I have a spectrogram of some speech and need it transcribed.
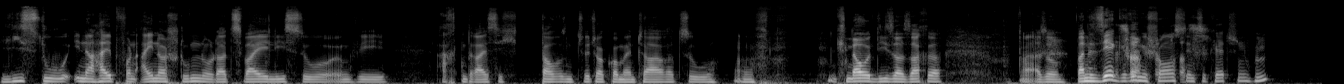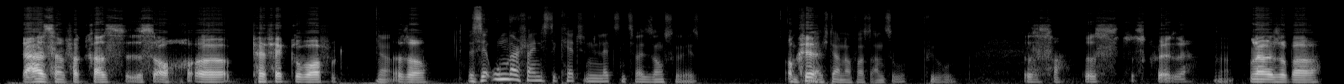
liest du innerhalb von einer Stunde oder zwei, liest du irgendwie 38.000 Twitter-Kommentare zu äh, genau dieser Sache. Also war eine sehr geringe Chance, krass. den zu catchen. Hm? Ja, ist einfach krass. Ist auch äh, perfekt geworfen. Ja. Also. Das ist der unwahrscheinlichste Catch in den letzten zwei Saisons gewesen. Um okay. Vielleicht da noch was anzuführen. Das ist, das, das ist crazy. Ja. ja, also war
